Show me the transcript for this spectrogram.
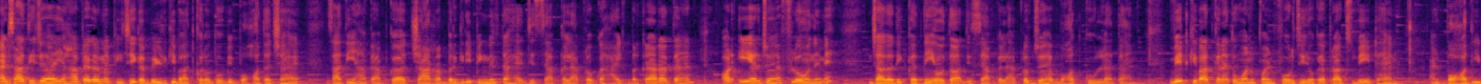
एंड साथ ही जो है यहाँ पे अगर मैं पीछे का बिल्ड की बात करूँ तो वो भी बहुत अच्छा है। साथ ही यहाँ पे आपका चार रबर ग्रिपिंग मिलता है, जिससे आपका लैपटॉप का हाइट बरकरार रहता है। और एयर जो है फ्लो होने में ज़्यादा दिक्कत नहीं होता, जिससे आपका लैपटॉप जो है बहुत कूल रहता है। वेट की बात करें तो 1.40 का अप्रॉक्स वेट है एंड बहुत ही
